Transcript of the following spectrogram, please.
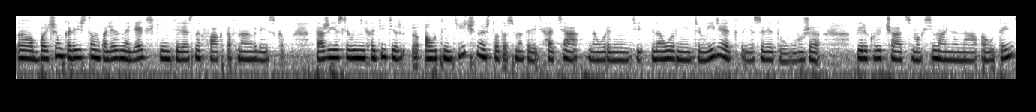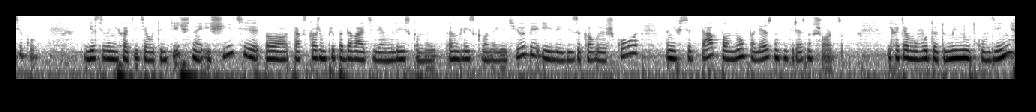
э, большим количеством полезной лексики и интересных фактов на английском. Даже если вы не хотите э, аутентичное что-то смотреть, хотя на уровне, на уровне intermediate я советую уже переключаться максимально на аутентику, если вы не хотите аутентичное, ищите, э, так скажем, преподавателей английского на, английского на YouTube или языковые школы. У них всегда полно полезных, интересных шортов. И хотя бы вот эту минутку в день,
